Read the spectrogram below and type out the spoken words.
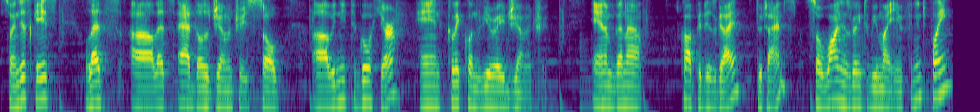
so in this case, let's uh, let's add those geometries. So uh, we need to go here and click on V-Ray geometry, and I'm gonna copy this guy two times. So one is going to be my infinite plane,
